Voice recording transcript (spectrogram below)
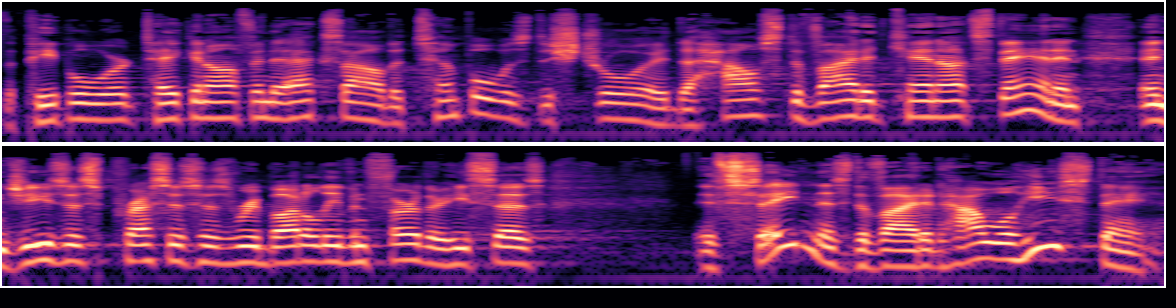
The people were taken off into exile. The temple was destroyed. The house divided cannot stand. And, and Jesus presses his rebuttal even further. He says, If Satan is divided, how will he stand?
